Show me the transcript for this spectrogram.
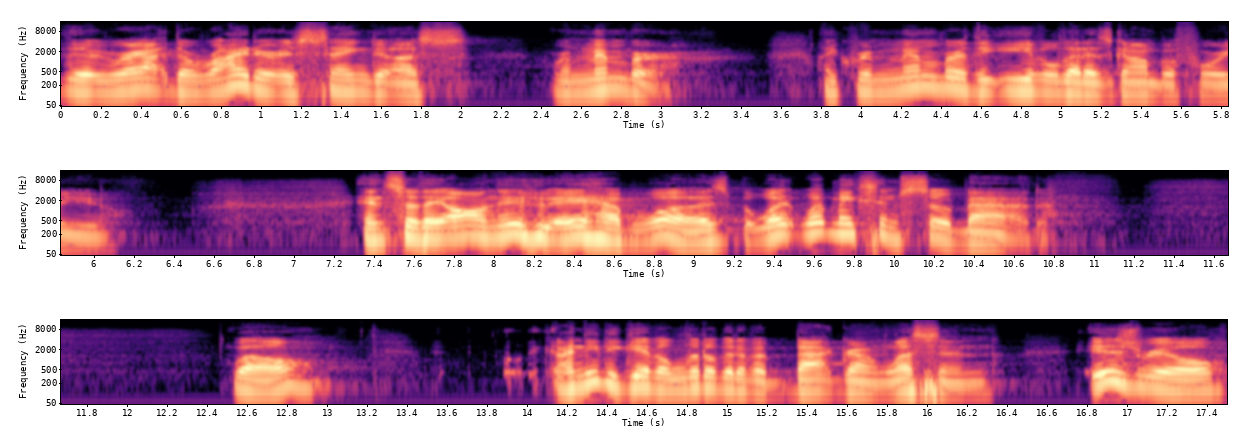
The, the writer is saying to us, remember. Like, remember the evil that has gone before you. And so they all knew who Ahab was, but what, what makes him so bad? Well, I need to give a little bit of a background lesson. Israel,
